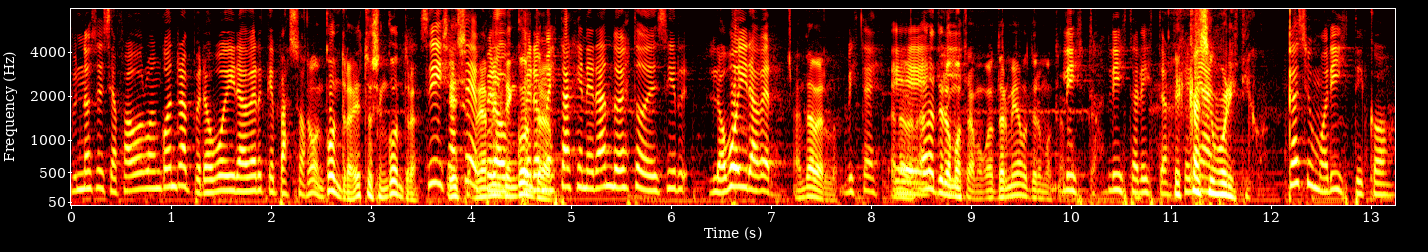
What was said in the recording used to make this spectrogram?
no sé si a favor o en contra, pero voy a ir a ver qué pasó. No, en contra, esto es en contra. sí, ya Es sé, pero, me está generando esto de decir, lo voy a ir a ver. Anda a verlo. ¿Viste? Anda a verlo. Eh, Ahora te lo y- mostramos, cuando terminamos te lo mostramos. Listo, listo, listo. Es Genial. casi humorístico. Casi humorístico.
